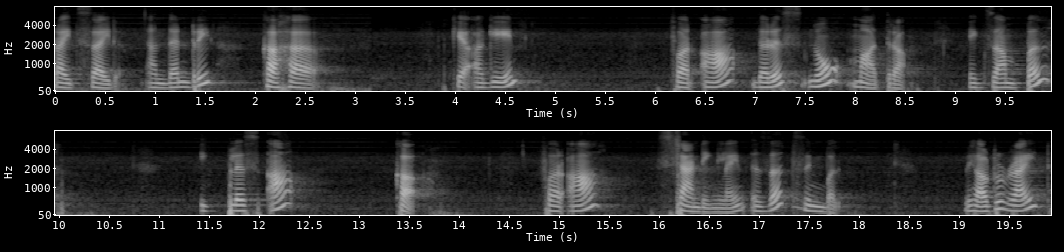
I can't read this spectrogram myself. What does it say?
right side and then read kaha. Okay, again, for a there is no matra. Example, ik plus a ka. For a standing line is the symbol. We have to write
